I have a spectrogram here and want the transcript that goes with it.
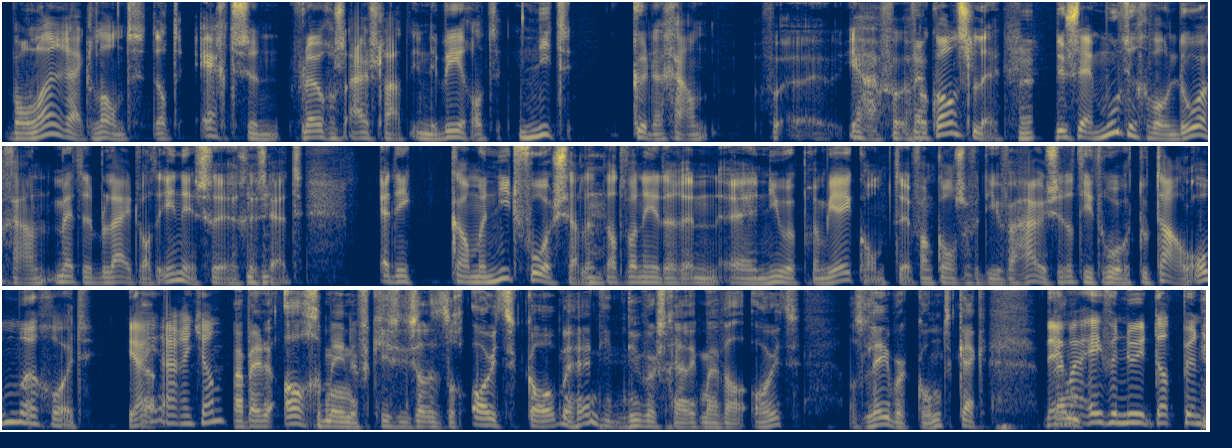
belangrijk land dat echt zijn vleugels uitslaat in de wereld niet kunnen gaan ja, verkwanselen. Dus zij moeten gewoon doorgaan met het beleid wat in is gezet. En ik kan me niet voorstellen dat wanneer er een nieuwe premier komt uh, van conservatieve huizen, dat hij het roer totaal omgooit. Jij, ja, Jan? Maar bij de algemene verkiezingen zal het toch ooit komen? Hè? Niet nu waarschijnlijk, maar wel ooit. Als Labour komt. Kijk, nee, maar even nu dat punt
